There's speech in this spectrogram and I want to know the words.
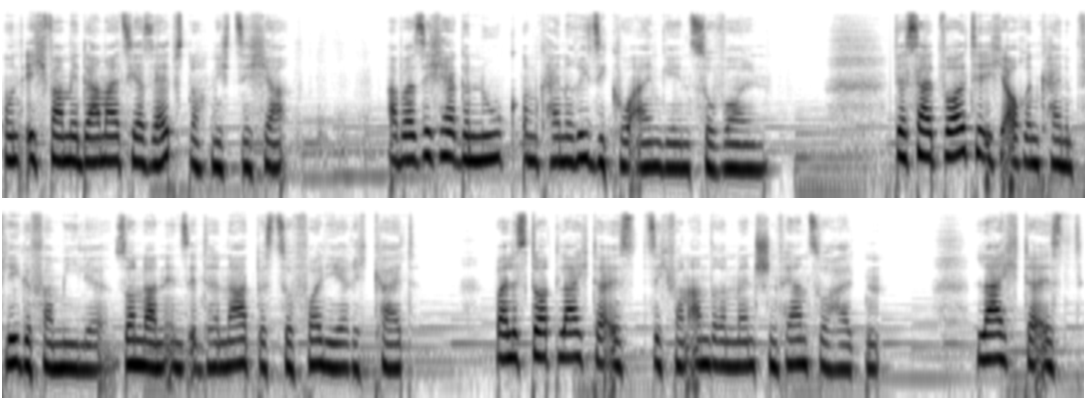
Und ich war mir damals ja selbst noch nicht sicher, aber sicher genug, um kein Risiko eingehen zu wollen. Deshalb wollte ich auch in keine Pflegefamilie, sondern ins Internat bis zur Volljährigkeit, weil es dort leichter ist, sich von anderen Menschen fernzuhalten, leichter ist,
